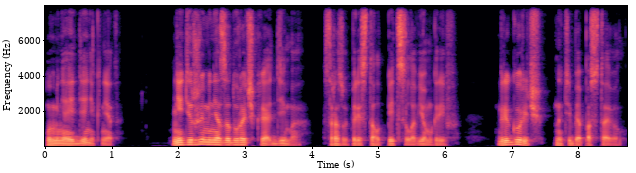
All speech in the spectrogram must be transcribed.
«У меня и денег нет». «Не держи меня за дурачка, Дима», – сразу перестал петь соловьем Гриф. «Григорич на тебя поставил,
